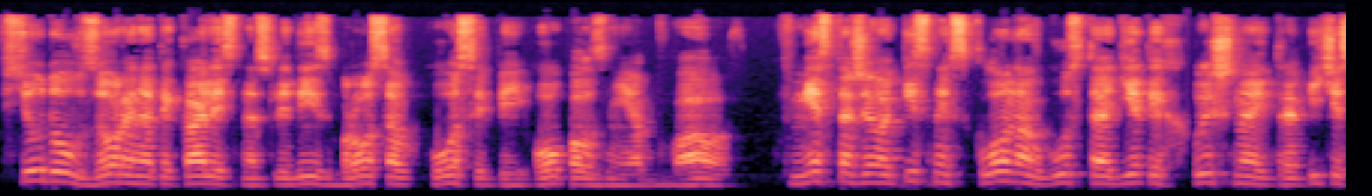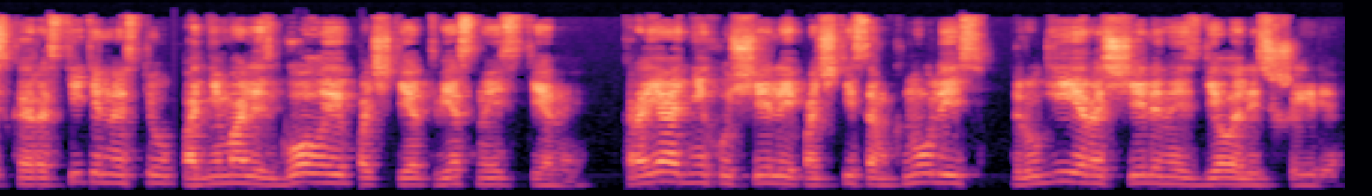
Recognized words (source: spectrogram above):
Всюду взоры натыкались на следы сбросов осыпей, оползней, обвалов. Вместо живописных склонов, густо одетых пышной тропической растительностью, поднимались голые, почти отвесные стены. Края одних ущелий почти сомкнулись, другие расщелины сделались шире.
